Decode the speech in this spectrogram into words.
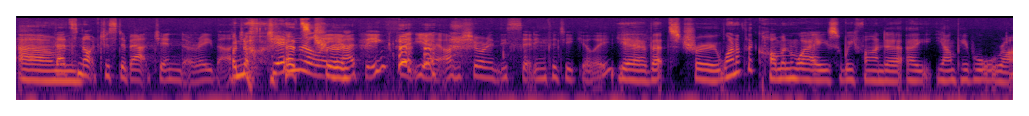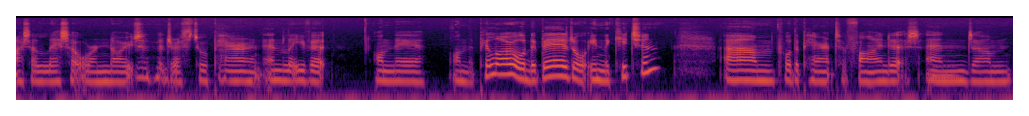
Um, That's not just about gender either. Oh, no, generally. I think. But yeah, I'm sure in this setting particularly. Yeah, that's true. One of the common ways we find a, a young people will write a letter or a note Mm-hmm. addressed to a parent and leave it on their on the pillow or the bed or in the kitchen um, for the parent to find it. Mm. And um,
